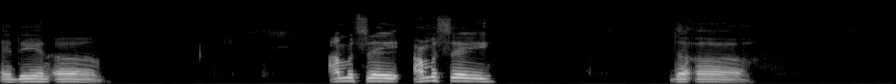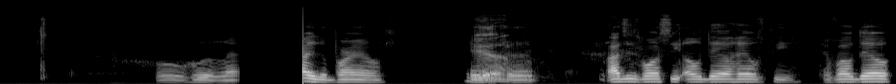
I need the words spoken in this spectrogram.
And then um I'm gonna say I'm gonna say the uh oh who? Probably the Browns. yeah. I just want to see Odell healthy. If Odell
